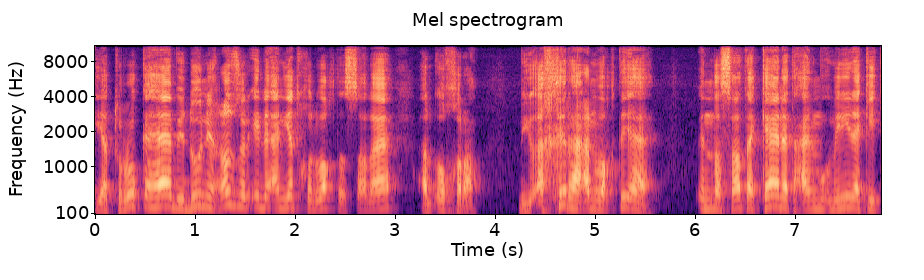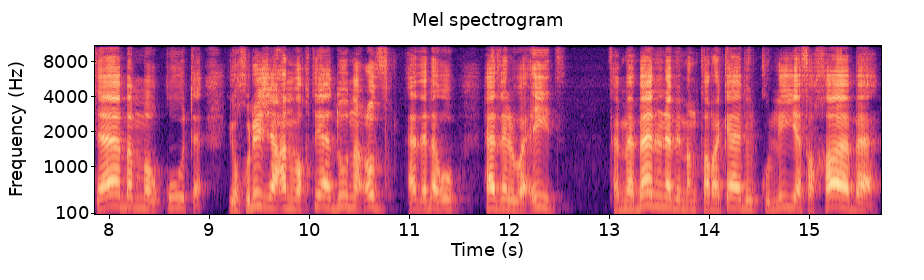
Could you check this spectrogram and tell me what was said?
يتركها بدون عذر إلى أن يدخل وقت الصلاة الأخرى بيؤخرها عن وقتها. إن الصلاة كانت على المؤمنين كتابا موقوتا يخرجها عن وقتها دون عذر. هذا له هذا الوعيد. فما بالنا بمن تركها بالكلية فخاب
